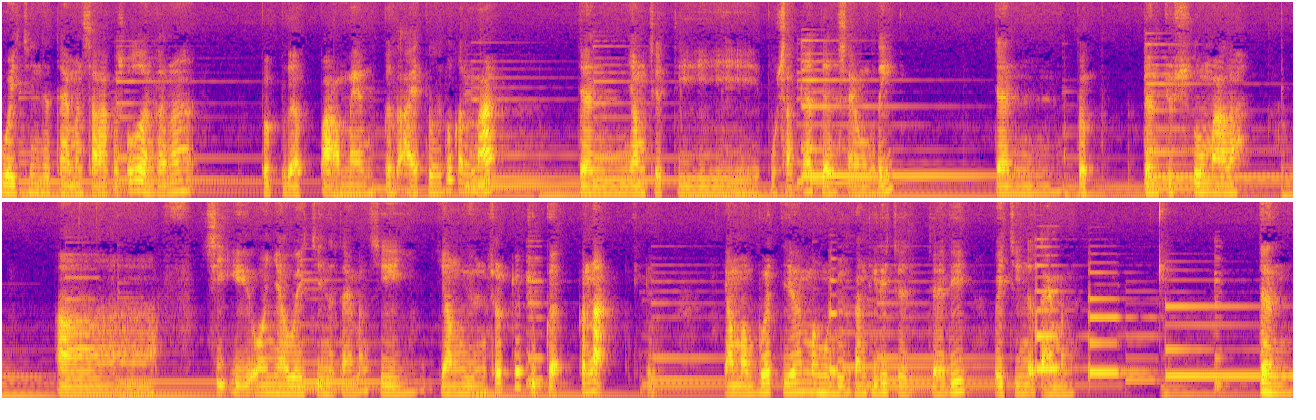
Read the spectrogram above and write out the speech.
Wage Entertainment secara keseluruhan karena beberapa member idol itu kena dan yang jadi pusatnya ada Seungri dan dan justru malah uh, eh, CEO nya WG Entertainment si Yang Yun Suk itu juga kena gitu yang membuat dia mengundurkan diri jadi WG Entertainment. Dan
